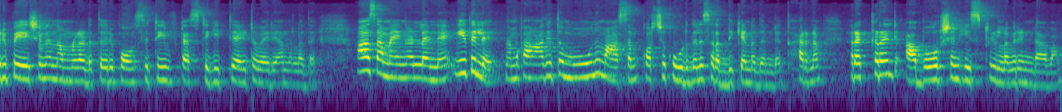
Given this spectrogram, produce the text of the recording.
ഒരു പേഷ്യന്റ് നമ്മളടുത്ത് ഒരു പോസിറ്റീവ് ടെസ്റ്റ് കിറ്റ് ആയിട്ട് വരിക എന്നുള്ളത്. ആ സമയങ്ങളിൽ തന്നെ ഇതിൽ നമുക്ക് ആദ്യത്തെ മൂന്ന് മാസം കുറച്ച് കൂടുതൽ ശ്രദ്ധിക്കേണ്ടതുണ്ട്. കാരണം റെക്കറന്റ് അബോർഷൻ ഹിസ്റ്ററി ഉള്ളവരുണ്ടാവാം.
